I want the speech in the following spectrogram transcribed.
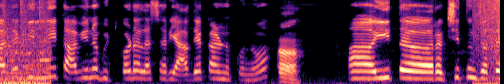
ಅದೇ ಗಿಲ್ಲಿ ಕಾವ್ಯನ ಬಿಟ್ಕೊಡಲ್ಲ ಸರ್ ಯಾವ್ದೇ ಕಾರಣಕ್ಕೂ ಹಾ. ಈತ ರಕ್ಷಿತನ್ ಜೊತೆ.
